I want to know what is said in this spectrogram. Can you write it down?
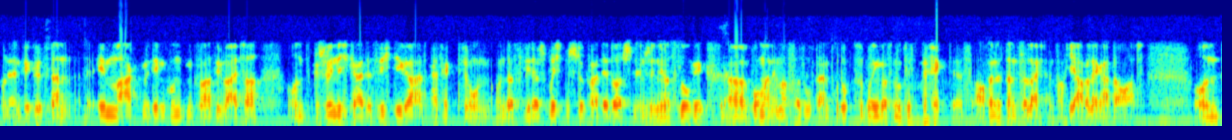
und entwickelt es dann im Markt mit den Kunden quasi weiter und Geschwindigkeit ist wichtiger als Perfektion. Und das widerspricht ein Stück weit der deutschen Ingenieurslogik, äh, wo man immer versucht, ein Produkt zu bringen, was möglichst perfekt ist, auch wenn es dann vielleicht einfach Jahre länger dauert. Und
